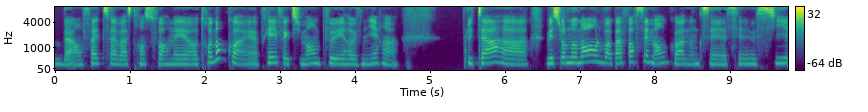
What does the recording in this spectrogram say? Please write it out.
bah en fait, ça va se transformer autrement, quoi. Et après, effectivement, on peut y revenir plus tard. mais sur le moment, on le voit pas forcément, quoi. Donc c'est c'est aussi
